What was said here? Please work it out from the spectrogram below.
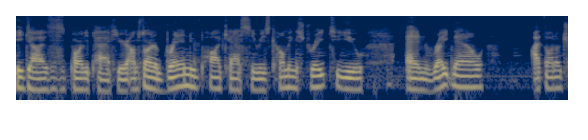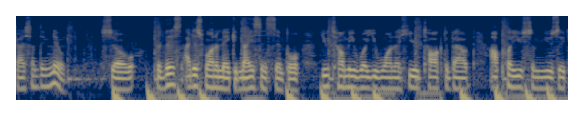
Hey guys, this is Party Pat here. I'm starting a brand new podcast series coming straight to you, and right now, I thought I'd try something new. So, for this, I just want to make it nice and simple. You tell me what you want to hear talked about. I'll play you some music.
